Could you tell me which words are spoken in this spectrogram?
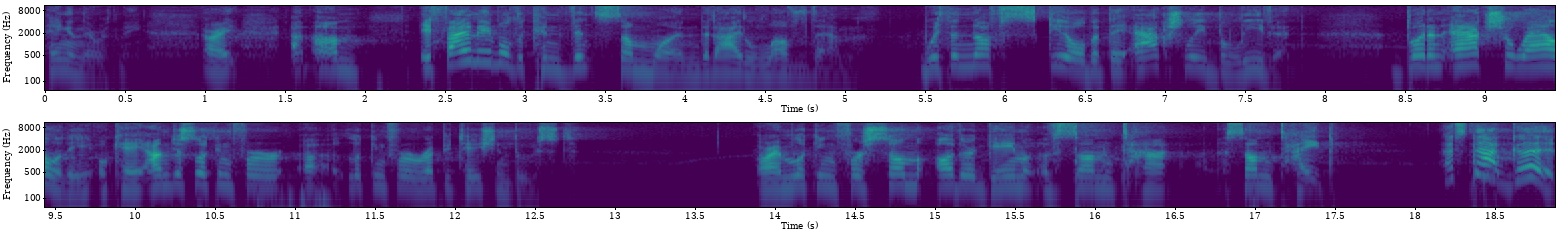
Hang in there with me. All right. Um, if I'm able to convince someone that I love them with enough skill that they actually believe it, but in actuality, okay, I'm just looking for uh, looking for a reputation boost, or I'm looking for some other game of some type, some type that's not good.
